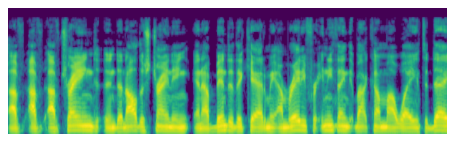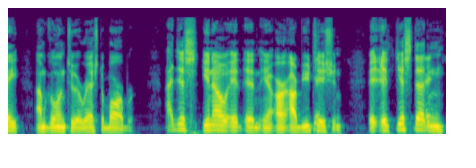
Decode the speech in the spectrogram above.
I've I've I've trained and done all this training, and I've been to the academy. I'm ready for anything that might come my way. And today, I'm going to arrest a barber. I just, you know, it, and you know, our, our beautician. It, it just doesn't.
